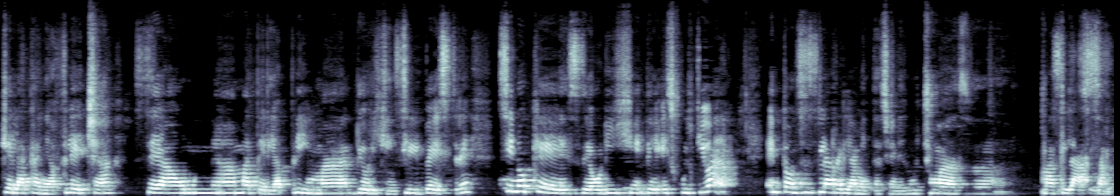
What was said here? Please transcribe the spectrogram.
que la caña flecha sea una materia prima de origen silvestre, sino que es de origen, de, es cultivada. Entonces la reglamentación es mucho más... Más laxa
